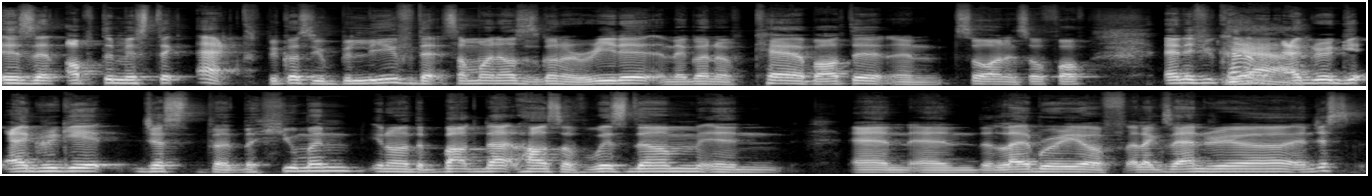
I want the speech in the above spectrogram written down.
is an optimistic act because you believe that someone else is going to read it and they're going to care about it and so on and so forth and if you kind yeah. of aggregate aggregate just the, the human you know the baghdad house of wisdom in and and the library of alexandria and just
